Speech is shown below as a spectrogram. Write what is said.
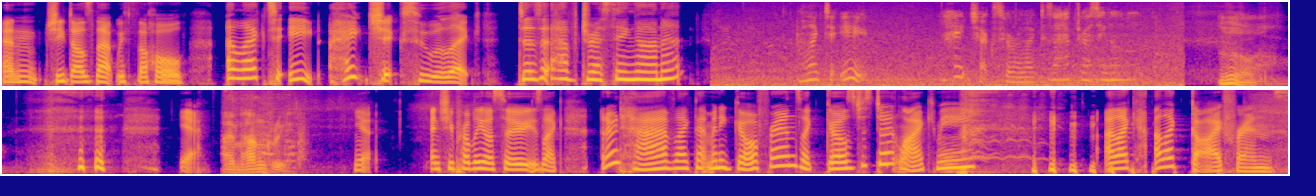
and she does that with the whole, I like to eat. I hate chicks who are like, does it have dressing on it? I like to eat. I hate chicks who are like, does that have dressing on it? Ugh. Yeah. I'm hungry. Yeah. And she probably also is like, I don't have like that many girlfriends. Like girls just don't like me. I like I like guy friends.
